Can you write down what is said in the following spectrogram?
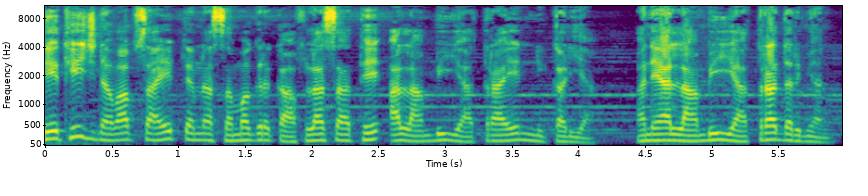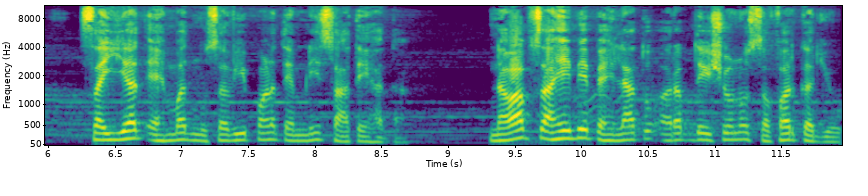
તેથી જ નવાબ સાહેબ તેમના સમગ્ર કાફલા સાથે આ લાંબી યાત્રાએ નીકળ્યા અને આ લાંબી યાત્રા દરમિયાન સૈયદ અહેમદ મુસવી પણ તેમની સાથે હતા. નવાબ સાહેબે પહેલાં તો અરબ દેશોનો સફર કર્યો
